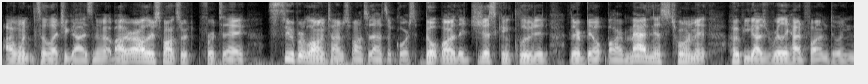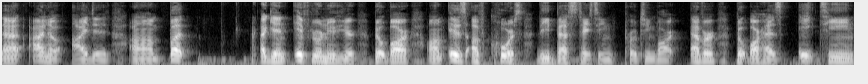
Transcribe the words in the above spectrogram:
I want to let you guys know about our other sponsor for today. Super long time sponsor. That's, of course, Built Bar. They just concluded their Built Bar Madness tournament. Hope you guys really had fun doing that. I know I did. Um, but Again, if you're new here, Built Bar um, is, of course, the best tasting protein bar ever. Built Bar has 18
